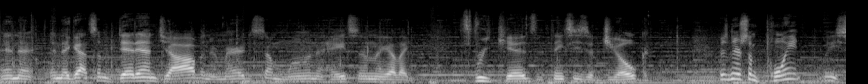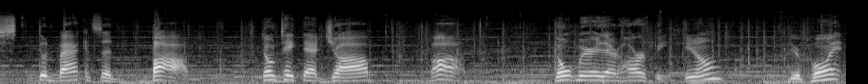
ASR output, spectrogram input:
and uh, and they got some dead end job, and they're married to some woman that hates them. They got like three kids and thinks he's a joke. Isn't there some point when he stood back and said, Bob, don't take that job. Bob, don't marry that harpy. You know? Your point?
